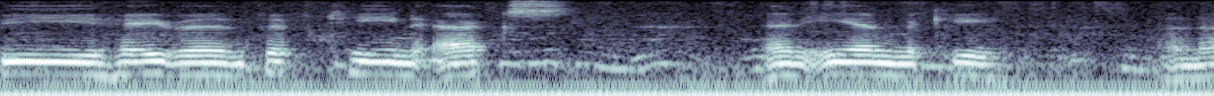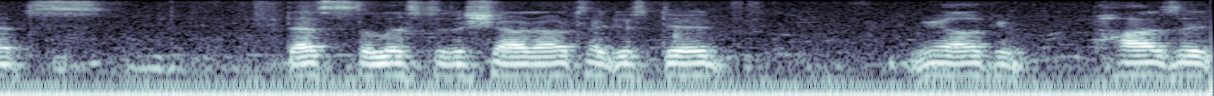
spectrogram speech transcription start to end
B Haven 15X and Ian McKee. And that's that's the list of the shout outs I just did. Know I can pause it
